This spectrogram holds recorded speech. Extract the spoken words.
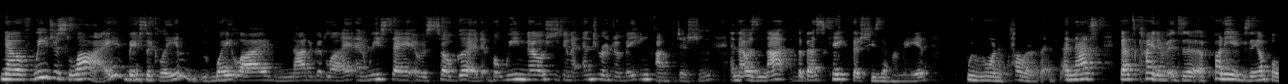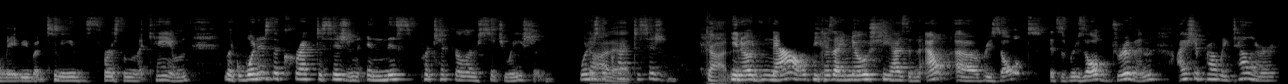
now, if we just lie, basically, white lie, not a good lie, and we say it was so good, but we know she's going to enter into a baking competition and that was not the best cake that she's ever made, we want to tell her this. And that's that's kind of it's a, a, funny example maybe, but to me this first one that came, like what is the correct decision in this particular situation? What Got is the it. correct decision? Got you know, now because I know she has an out uh, result, it's result driven, I should probably tell her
